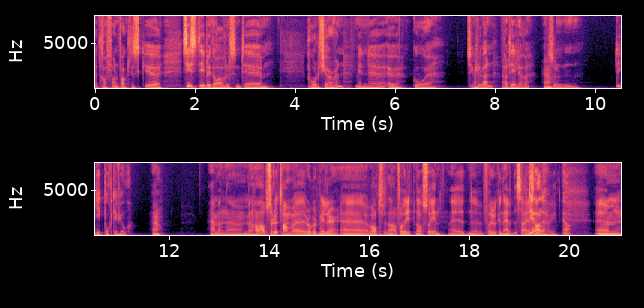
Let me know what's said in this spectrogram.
Jeg traff han faktisk uh, sist i begravelsen til Paul Sherwin, min òg gode sykkelvenn fra tidligere, Ja. som gikk bort i fjor. Ja. Ja, men, eh, men han absolutt, han, eh, Robert Miller eh, var absolutt en av favorittene også inn eh, for å kunne hevde seg. Det var det. ja. Um,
